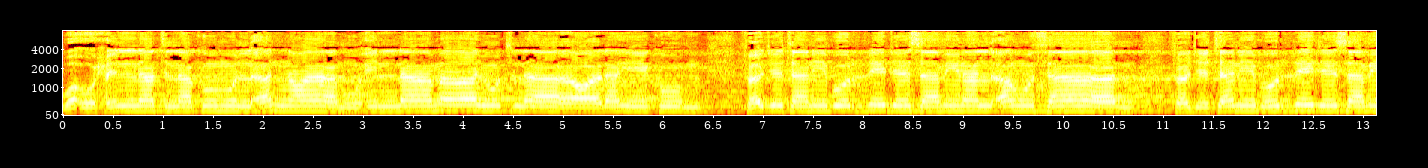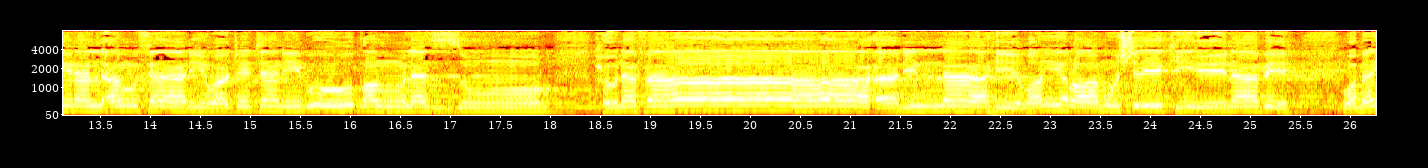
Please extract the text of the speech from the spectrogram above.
وأحلت لكم الأنعام إلا ما يتلى عليكم فاجتنبوا الرجس من الأوثان فاجتنبوا الرجس من الأوثان واجتنبوا قول الزور. حنفاء لله غير مشركين به. ومن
